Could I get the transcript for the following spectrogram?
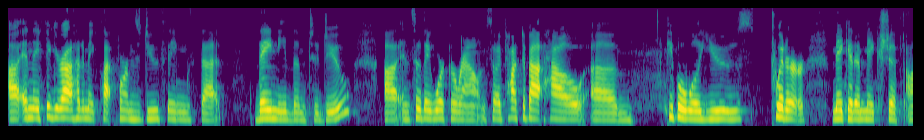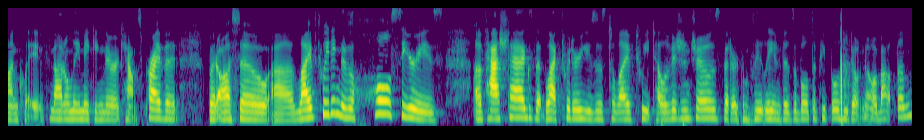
uh, and they figure out how to make platforms do things that they need them to do, uh, and so they work around. So I've talked about how um, people will use Twitter, make it a makeshift enclave, not only making their accounts private, but also uh, live tweeting. There's a whole series of hashtags that Black Twitter uses to live tweet television shows that are completely invisible to people who don't know about them.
